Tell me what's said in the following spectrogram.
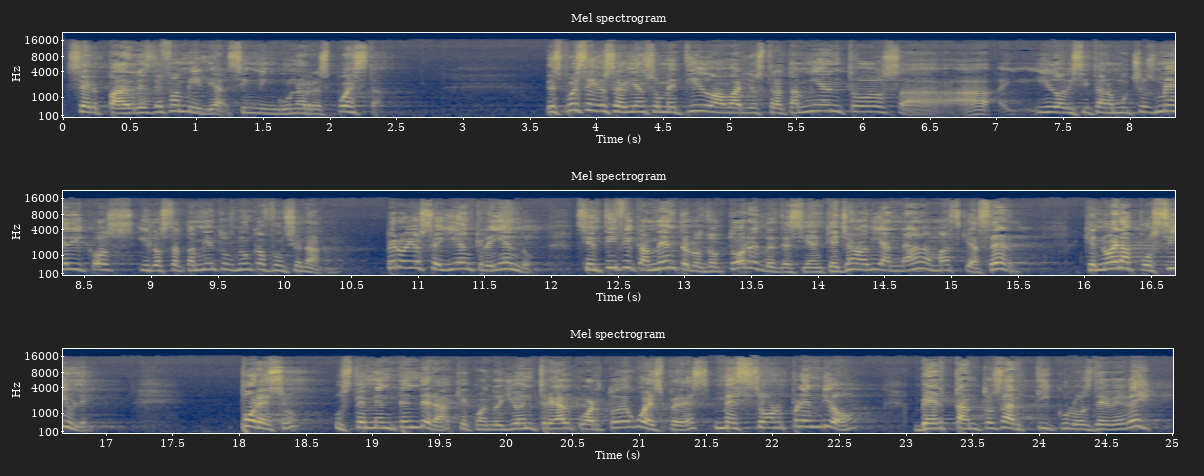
ser padres de familia sin ninguna respuesta. Después ellos se habían sometido a varios tratamientos, ha ido a visitar a muchos médicos y los tratamientos nunca funcionaron. Pero ellos seguían creyendo. Científicamente los doctores les decían que ya no había nada más que hacer, que no era posible. Por eso, usted me entenderá que cuando yo entré al cuarto de huéspedes, me sorprendió ver tantos artículos de bebé.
